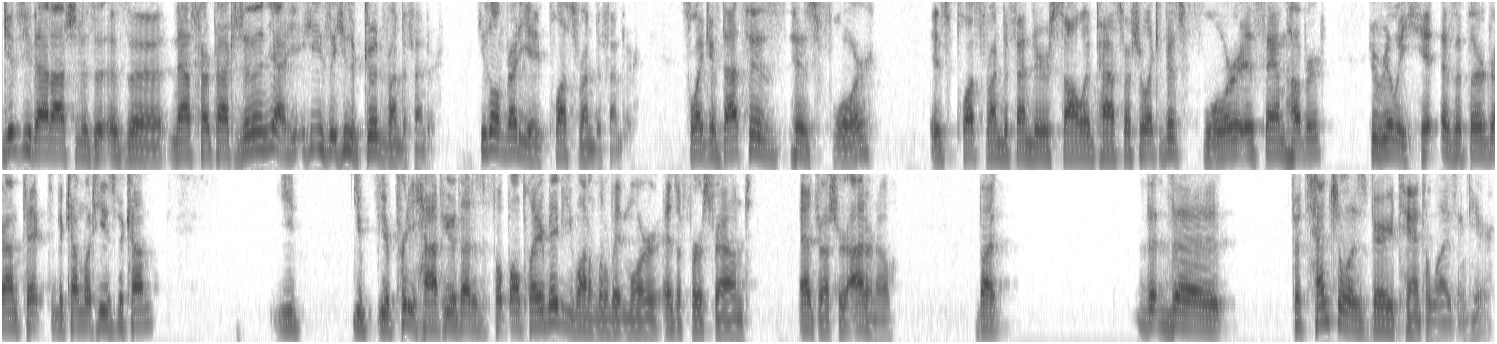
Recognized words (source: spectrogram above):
gives you that option as a, as the NASCAR package, and then yeah, he, he's a, he's a good run defender. He's already a plus run defender. So like if that's his his floor is plus run defender, solid pass rusher. Like if his floor is Sam Hubbard, who really hit as a third round pick to become what he's become, you you, you're pretty happy with that as a football player. Maybe you want a little bit more as a first round edge rusher. I don't know, but the the potential is very tantalizing here,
